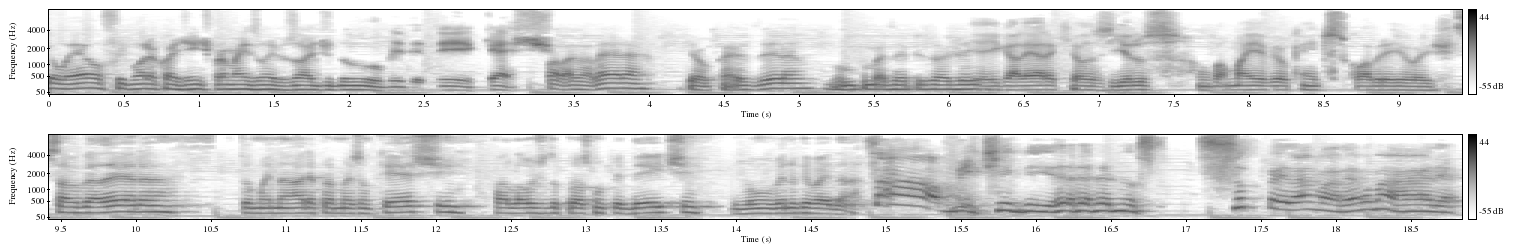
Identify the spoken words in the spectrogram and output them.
Aqui é o Elfo e bora com a gente para mais um episódio do BDT Cast. Fala galera, aqui é o Caio Zera, vamos para mais um episódio E aí. aí galera, aqui é o Zirus. Vamos aí ver o que a gente descobre aí hoje. Salve galera, estamos aí na área para mais um cast. Falar hoje do próximo update e vamos ver no que vai dar. Salve, tibianos! Super amarelo na área.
